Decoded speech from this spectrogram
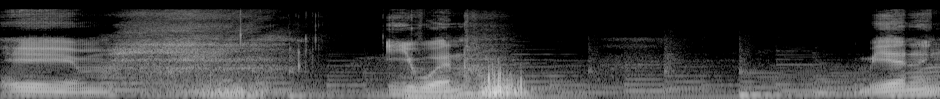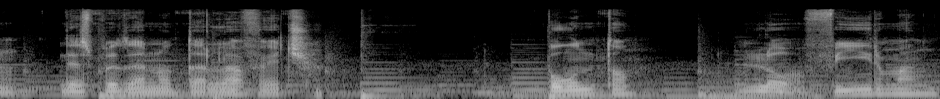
Em, y bueno, vienen después de anotar la fecha, punto, lo firman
